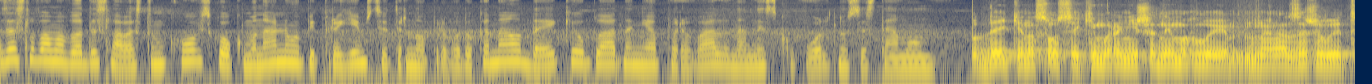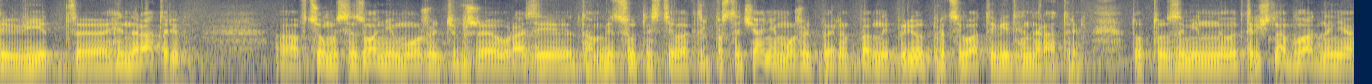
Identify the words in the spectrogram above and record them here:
За словами Владислава Стемковського, у комунальному підприємстві Тернопіль Водоканал деякі обладнання перевели на низьковольтну систему. Деякі насоси, які ми раніше не могли е, заживити від е, генераторів. В цьому сезоні можуть вже у разі там відсутності електропостачання можуть певний період працювати від генераторів, тобто замінене електричне обладнання,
